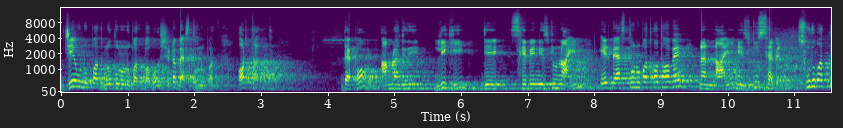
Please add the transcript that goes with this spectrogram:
যে অনুপাত, নতুন অনুপাত পাবো সেটা ব্যস্ত অনুপাত। অর্থাৎ দেখো, আমরা যদি লিখি যে সেভেন ইজ টু নাইন এর ব্যস্ত অনুপাত কত হবে? না নাইন ইজ টু সেভেন শুধুমাত্র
